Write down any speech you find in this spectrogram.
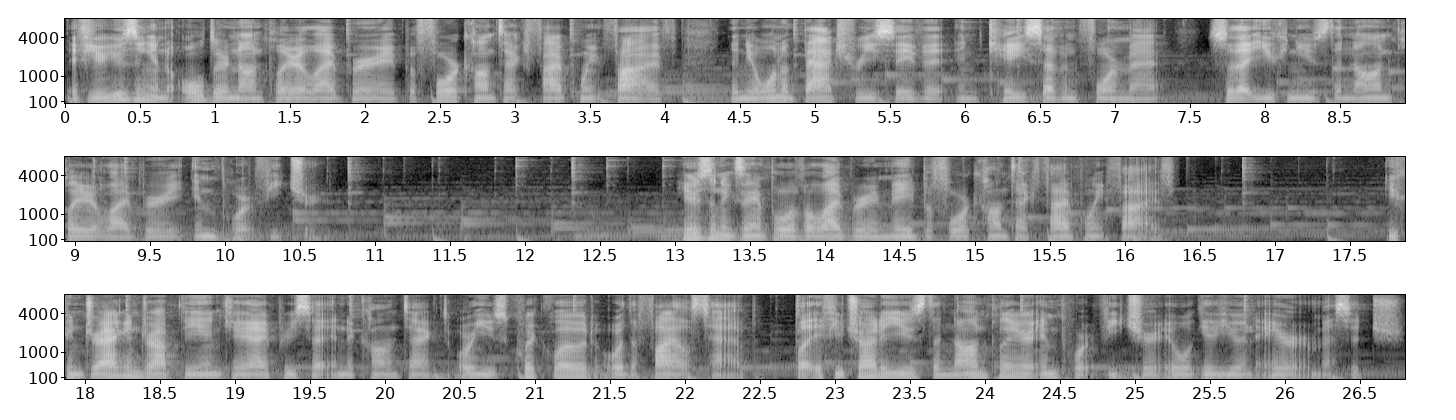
If you're using an older non-player library before Kontakt 5.5, then you'll want to batch resave it in K7 format so that you can use the non-player library import feature. Here's an example of a library made before Kontakt 5.5. You can drag and drop the NKI preset into Kontakt or use Quick Load or the Files tab but if you try to use the non-player import feature, it will give you an error message.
